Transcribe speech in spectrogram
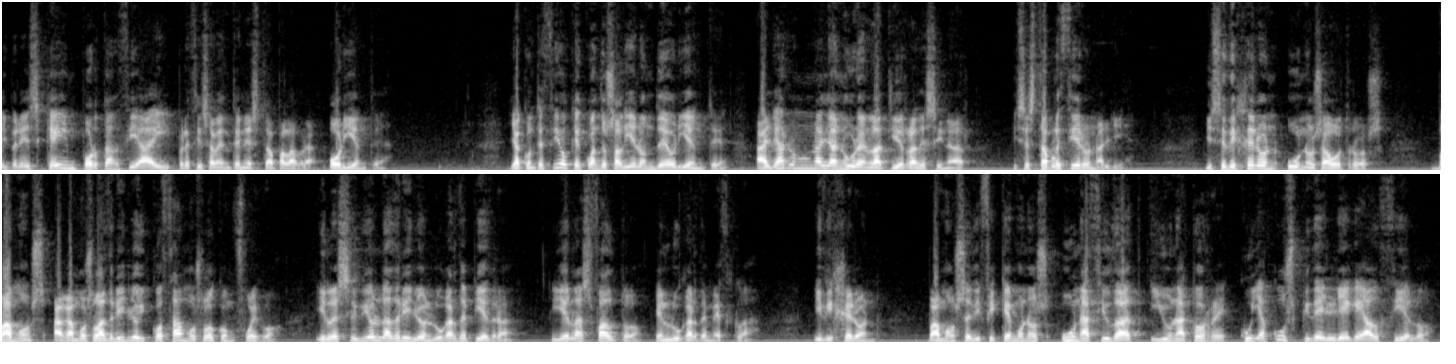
y veréis qué importancia hay precisamente en esta palabra, oriente. Y aconteció que cuando salieron de oriente, hallaron una llanura en la tierra de Sinar, y se establecieron allí. Y se dijeron unos a otros, Vamos, hagamos ladrillo y cozámoslo con fuego. Y les sirvió el ladrillo en lugar de piedra, y el asfalto en lugar de mezcla. Y dijeron, Vamos, edifiquémonos una ciudad y una torre, cuya cúspide llegue al cielo,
